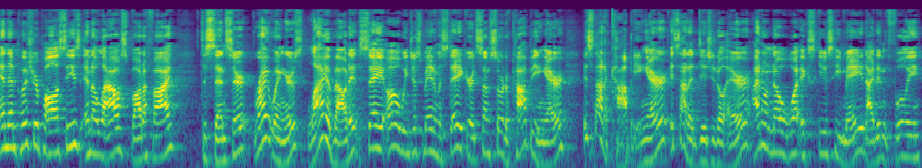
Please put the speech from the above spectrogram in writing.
and then push your policies and allow Spotify to censor right wingers, lie about it, say, oh, we just made a mistake or it's some sort of copying error. It's not a copying error, it's not a digital error. I don't know what excuse he made. I didn't fully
